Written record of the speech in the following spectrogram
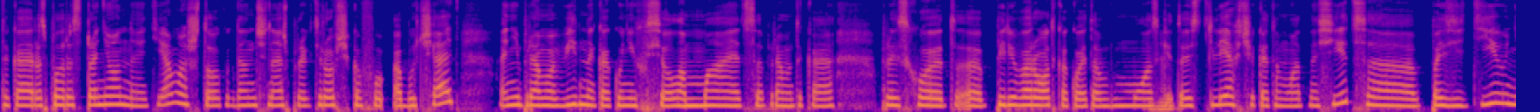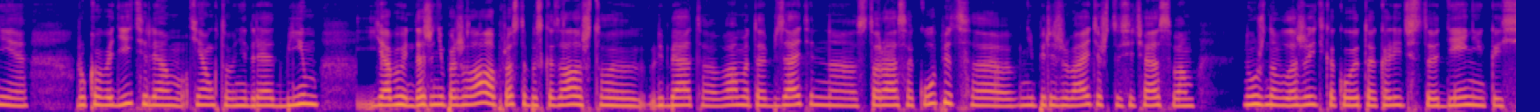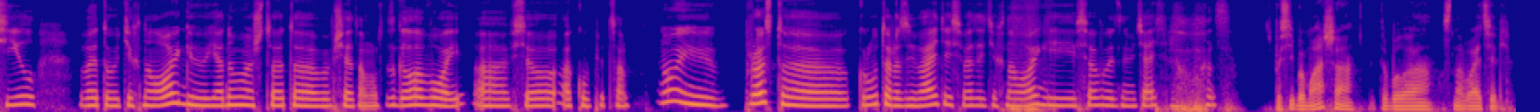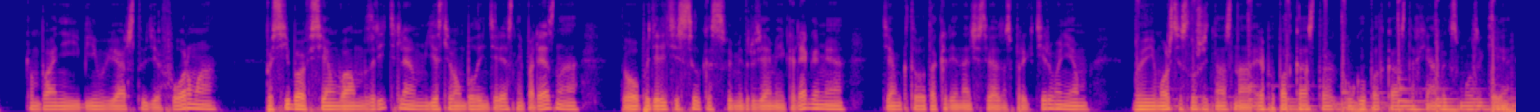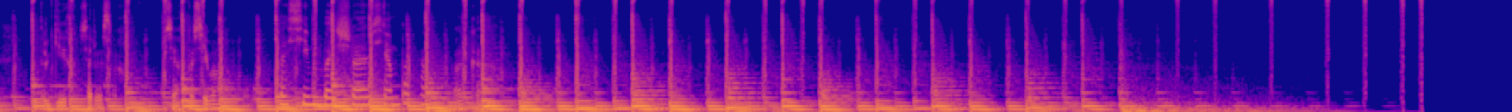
такая распространенная тема, что когда начинаешь проектировщиков обучать, они прямо видно, как у них все ломается, прямо такая происходит э, переворот какой-то в мозге. Mm-hmm. То есть легче к этому относиться, позитивнее. Руководителям, тем, кто внедряет BIM, я бы даже не пожелала, просто бы сказала, что, ребята, вам это обязательно сто раз окупится, не переживайте, что сейчас вам нужно вложить какое-то количество денег и сил в эту технологию. Я думаю, что это вообще там с головой а, все окупится. Ну и Просто круто развивайтесь в этой технологии, и все будет замечательно у вас. Спасибо, Маша. Это была основатель компании BIM VR Studio Forma. Спасибо всем вам, зрителям. Если вам было интересно и полезно, то поделитесь ссылкой со своими друзьями и коллегами, тем, кто так или иначе связан с проектированием. Ну и можете слушать нас на Apple подкастах, Google подкастах, Яндекс Музыки и других сервисах. Всем спасибо. Спасибо большое. Всем пока. Пока.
